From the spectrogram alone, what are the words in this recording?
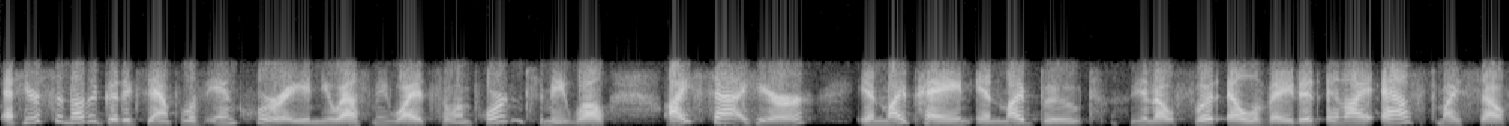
and here's another good example of inquiry. And you asked me why it's so important to me. Well, I sat here in my pain, in my boot, you know, foot elevated, and I asked myself,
